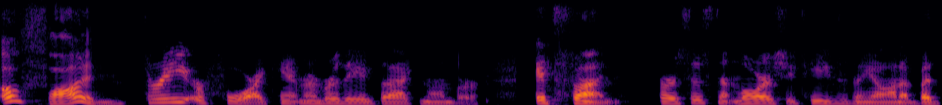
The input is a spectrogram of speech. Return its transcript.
Oh, fun. three or four. I can't remember the exact number. It's fun. Her assistant Laura, she teases me on it, but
